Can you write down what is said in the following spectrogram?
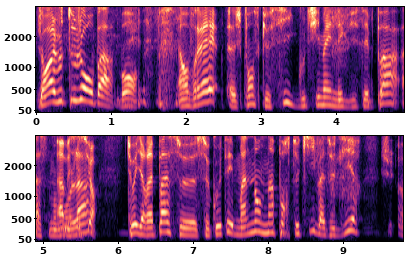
J'en rajoute toujours ou pas? Bon, en vrai, euh, je pense que si Gucci Mane n'existait pas à ce Ah, moment-là, tu vois, il n'y aurait pas ce, ce côté. Maintenant, n'importe qui va te dire, je- euh,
